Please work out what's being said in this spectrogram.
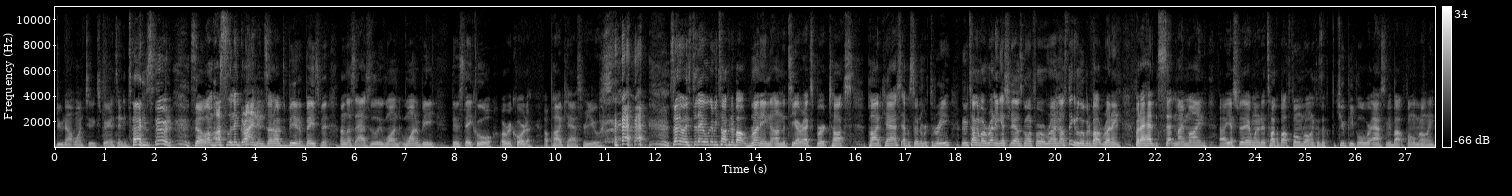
do not want to experience anytime soon. So I'm hustling and grinding, so I don't have to be in a basement unless I absolutely want want to be to stay cool or record a, a podcast for you. so, anyways, today we're gonna be talking about running on the TRX Expert Talks podcast, episode number three. We're gonna be talking about running. Yesterday I was going for a run. I was thinking a little bit about running, but I hadn't set in my mind. Uh, yesterday I wanted to talk about foam rolling because a few people were asking me about foam rolling.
